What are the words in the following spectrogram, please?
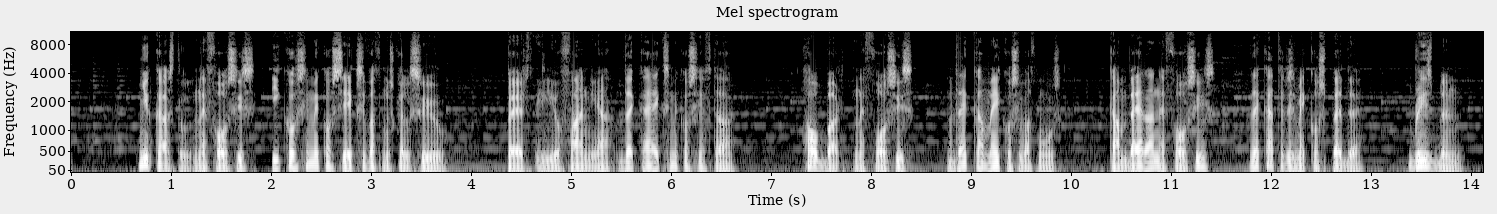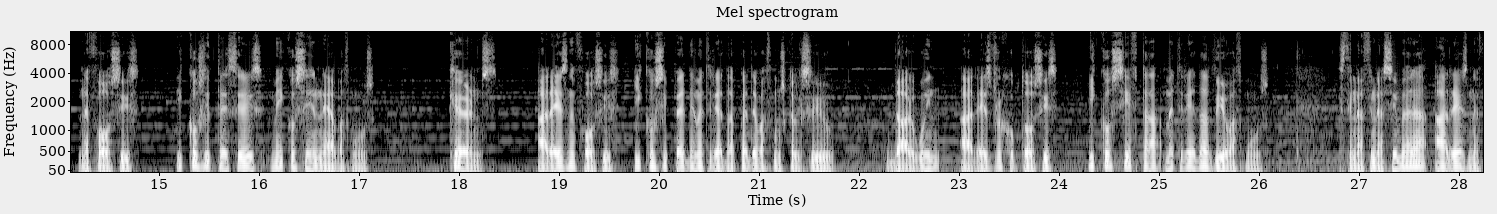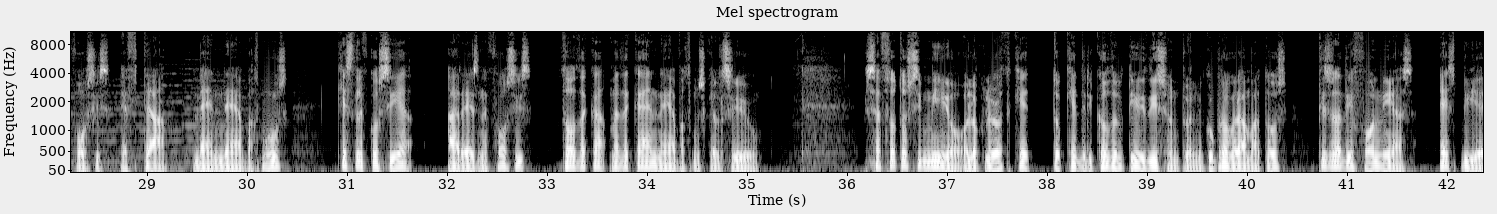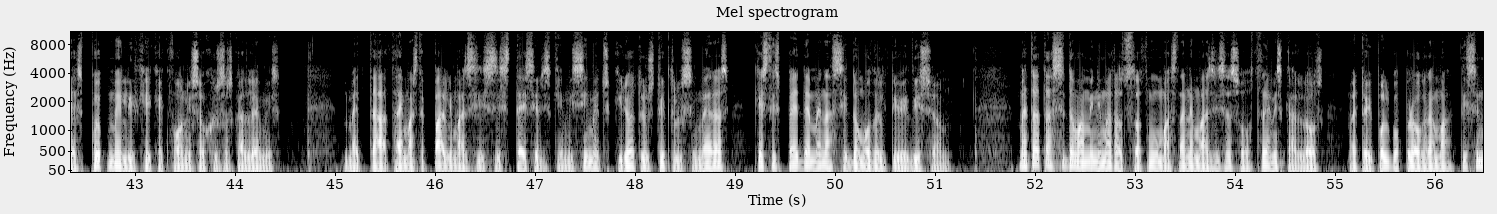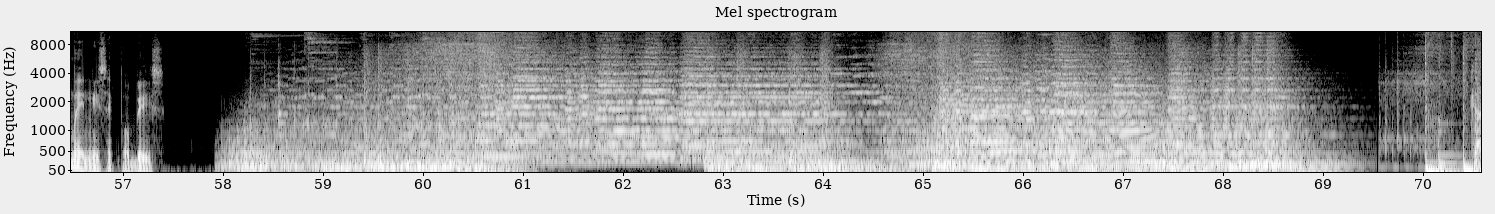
Νιουκάστλ, νεφώσεις 20 με 26 βαθμούς Κελσίου. Πέρθ, ηλιοφάνεια 16 με 27. Χόμπαρτ, νεφώσεις 10 με 20 βαθμούς. Καμπέρα, νεφώσεις 13 με 25. Brisbane, νεφώσεις 24 με 29 βαθμούς. Cairns, αραιές νεφώσεις 25 με 35 βαθμούς Κελσίου. Darwin, αραιές βροχοπτώσεις 27 με 32 βαθμούς. Στην Αθήνα σήμερα, αραιές νεφώσεις 7 με 9 βαθμούς και στη Λευκοσία, αραιές νεφώσεις 12 με 19 βαθμούς Κελσίου. Σε αυτό το σημείο ολοκληρώθηκε το κεντρικό δελτίο ειδήσεων του ελληνικού προγράμματος της ραδιοφωνίας SBS που επιμελήθηκε και εκφώνησε ο Χρήστος Καλέμης. Μετά θα είμαστε πάλι μαζί στις 4.30 με τους κυριότερους τίτλους ημέρας και στις 5 με ένα σύντομο δελτίο ειδήσεων. Μετά τα σύντομα μηνύματα του σταθμού μας θα είναι μαζί σας ο Θέμης Καλός με το υπόλοιπο πρόγραμμα της σημερινής εκπομπής.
